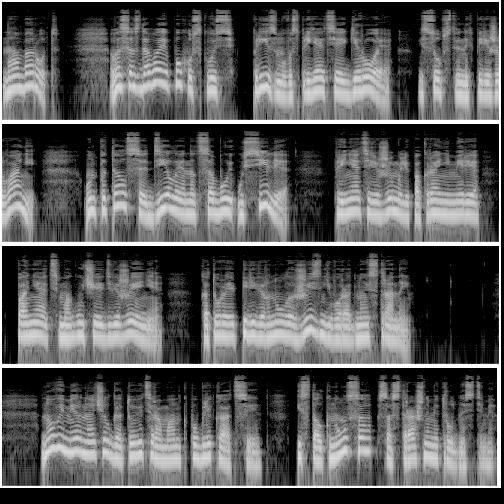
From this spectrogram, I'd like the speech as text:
Наоборот, воссоздавая эпоху сквозь призму восприятия героя и собственных переживаний, он пытался, делая над собой усилия, принять режим или, по крайней мере, понять могучее движение, которое перевернуло жизнь его родной страны. Новый мир начал готовить роман к публикации и столкнулся со страшными трудностями.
